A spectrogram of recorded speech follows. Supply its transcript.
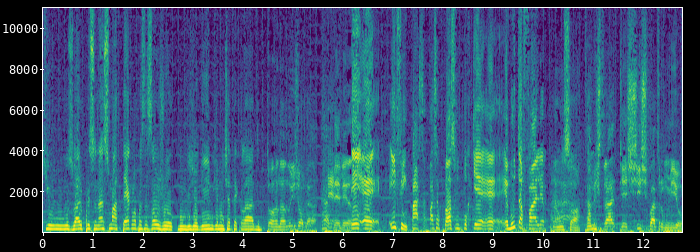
que o usuário pressionasse uma tecla para acessar o jogo, num videogame que não tinha teclado. Tornando injogável. Ah, beleza. E, é, enfim, passa, passa próximo porque é, é muita falha. É um só. Vamos Amstrad GX4000.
